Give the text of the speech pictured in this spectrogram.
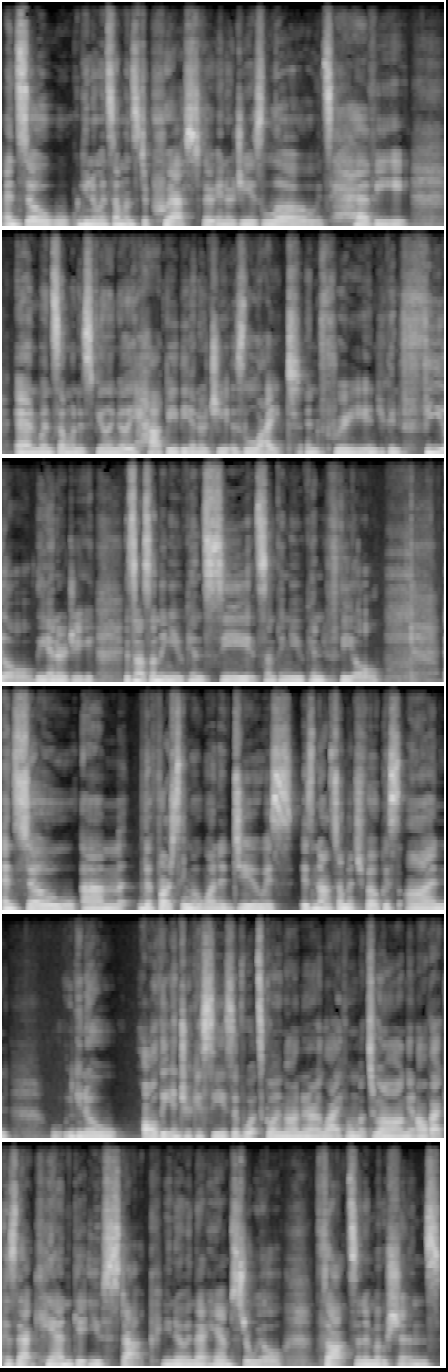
And so, you know, when someone's depressed, their energy is low, it's heavy. And when someone is feeling really happy, the energy is light and free, and you can feel the energy. It's not something you can see, it's something you can feel. And so, um, the first thing we want to do is is not so much focus on, you know, all the intricacies of what's going on in our life and what's wrong and all that, because that can get you stuck, you know, in that hamster wheel, thoughts and emotions.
